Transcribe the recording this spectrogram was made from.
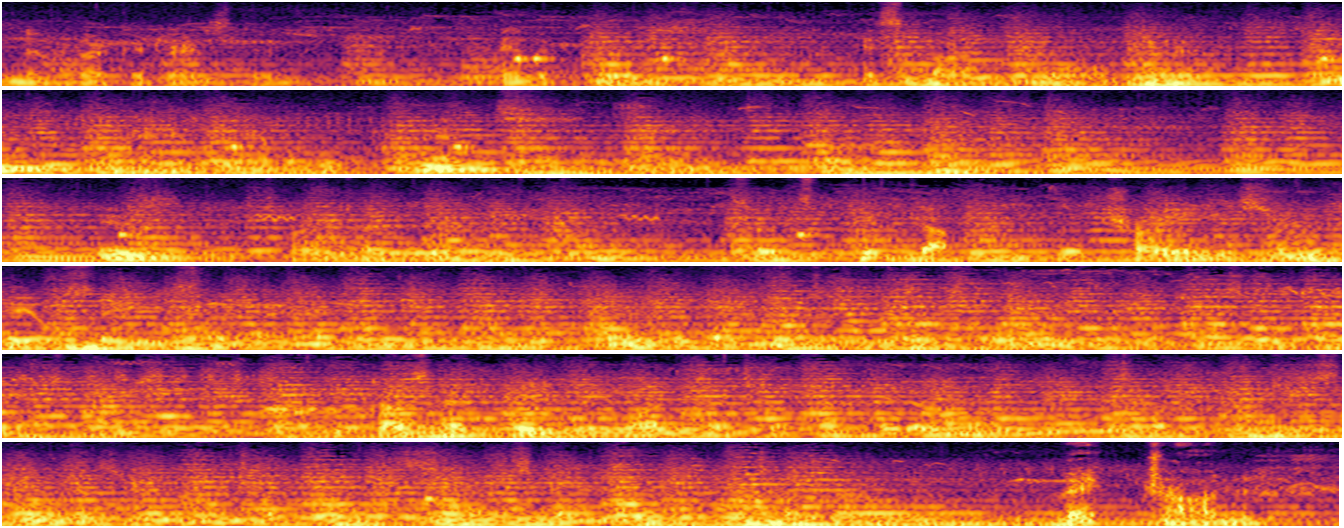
Nahverkehr Dresden, and of course Borg. And if we have a look at the, the train table, so it's picked up the trains from the DLCs that I have. It does have PV ones, it's got the 801, it's got the Manchester,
